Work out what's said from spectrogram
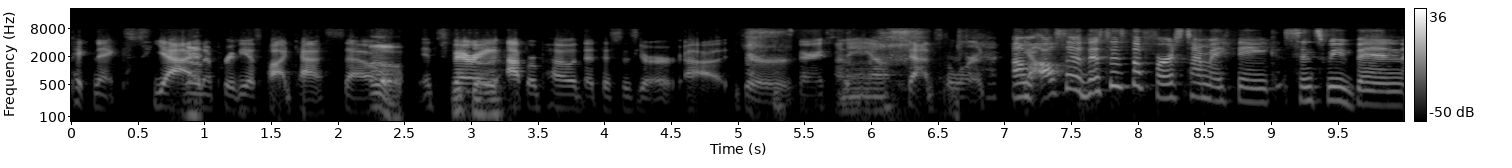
picnics. Yeah, in a previous podcast. So Oh, it's very okay. apropos that this is your uh, your very funny. Yeah. dad's the word. Um, Also, this is the first time I think since we've been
